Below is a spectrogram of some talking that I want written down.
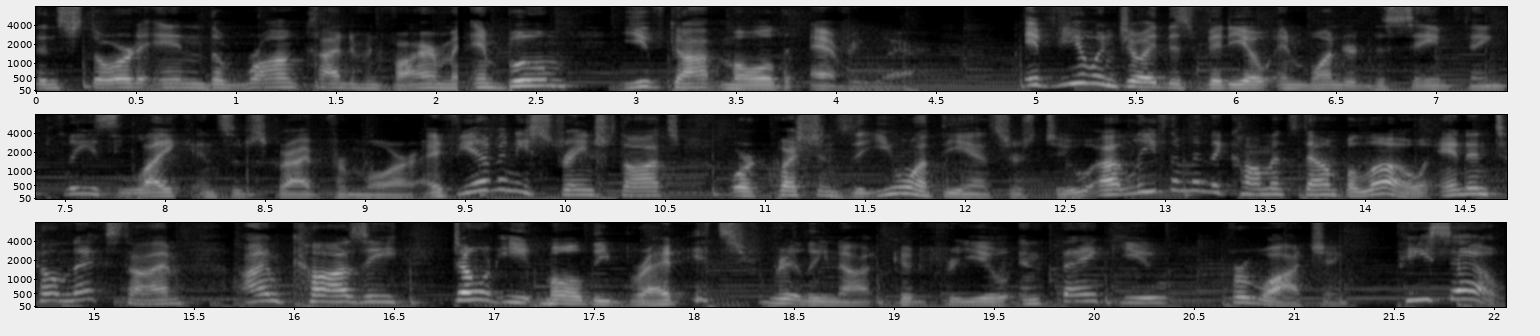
then stored in the wrong kind of environment, and boom, you've got mold everywhere. If you enjoyed this video and wondered the same thing, please like and subscribe for more. If you have any strange thoughts or questions that you want the answers to, uh, leave them in the comments down below. And until next time, I'm Kazi. Don't eat moldy bread, it's really not good for you. And thank you for watching. Peace out.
